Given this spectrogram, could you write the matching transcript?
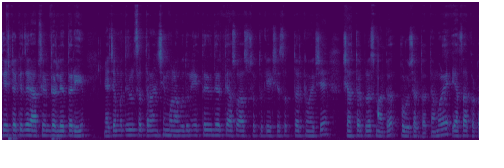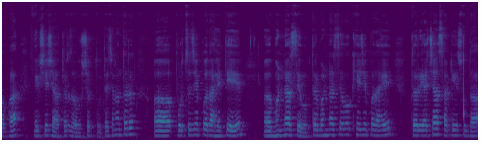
तीस टक्के जरी ॲबसेंट धरले तरी याच्यामधील सत्तरऐंशी मुलांमधून एक तरी विद्यार्थी असो असू शकतो की एकशे सत्तर किंवा एकशे शहात्तर प्लस मार्क पडू शकतात. त्यामुळे याचा कट ऑफ हा एकशे शहात्तर जाऊ शकतो. त्याच्यानंतर पुढचं जे पद आहे ते भंडारसेवक तर भंडारसेवक हे जे पद आहे तर याच्यासाठी सुद्धा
